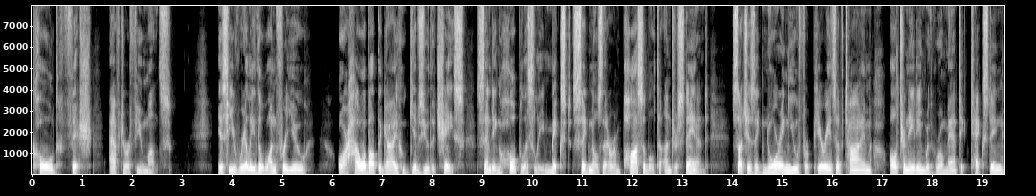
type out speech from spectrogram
cold fish after a few months. Is he really the one for you? Or how about the guy who gives you the chase, sending hopelessly mixed signals that are impossible to understand such as ignoring you for periods of time, alternating with romantic texting,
